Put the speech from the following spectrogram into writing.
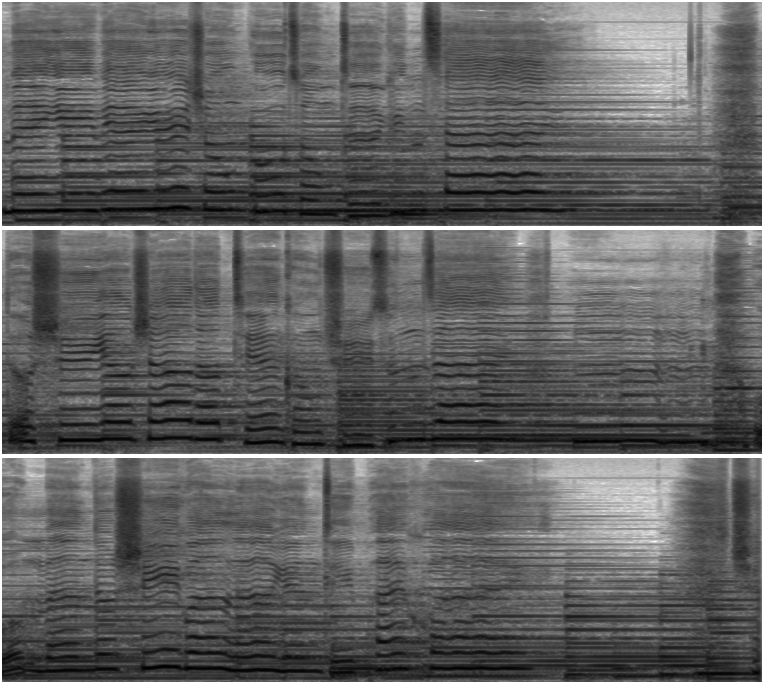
每一片与众不同的云彩，都需要找到天空去存在。嗯，我们都习惯了原地徘徊。却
